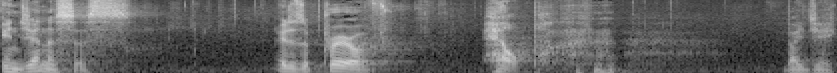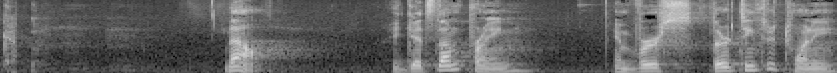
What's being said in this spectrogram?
in Genesis. It is a prayer of help by Jacob. Now, he gets done praying. In verse 13 through 20,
